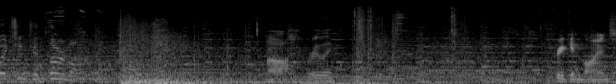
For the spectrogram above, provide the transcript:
Switching to thermal. Oh, really? Freaking mines.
